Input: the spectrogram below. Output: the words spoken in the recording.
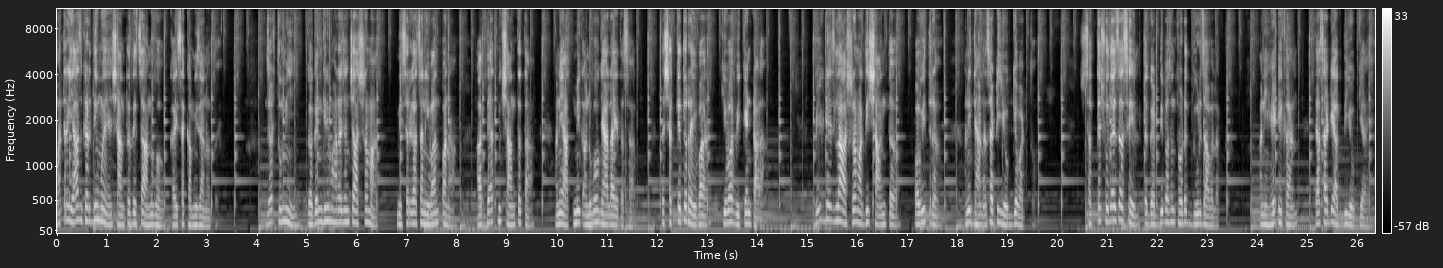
मात्र याच गर्दीमुळे शांततेचा अनुभव काहीसा कमी जाणवतोय. जर तुम्ही गगनगिरी महाराजांच्या आश्रमात निसर्गाचा निवांतपणा आध्यात्मिक शांतता आणि आत्मिक अनुभव घ्यायला येत असाल तर शक्यतो रविवार किंवा विकेंड टाळा. वीकडेजला आश्रम अगदी शांत पवित्र आणि ध्यानासाठी योग्य वाटतो. सत्य शोधायचं असेल तर गर्दीपासून थोडं दूर जावं लागतं. आणि हे ठिकाण त्यासाठी अगदी योग्य आहे.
